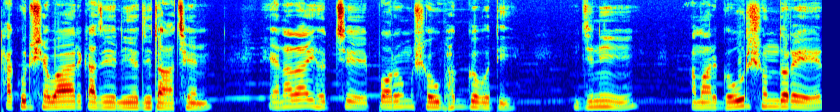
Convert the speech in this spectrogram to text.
ঠাকুর সেবার কাজে নিয়োজিত আছেন। এনারাই হচ্ছে পরম সৌভাগ্যবতী, যিনি আমার গৌর সুন্দরের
